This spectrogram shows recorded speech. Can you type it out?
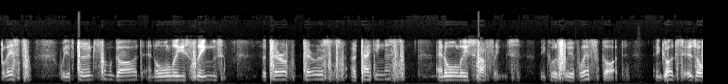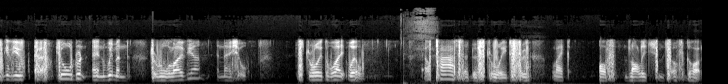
blessed. We have turned from God, and all these things. The terror, terrorists attacking us, and all these sufferings because we have left God. And God says, "I'll give you children and women to rule over you, and they shall destroy the way." Well, our paths are destroyed through lack of knowledge of God.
